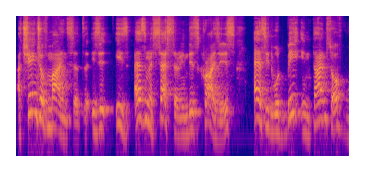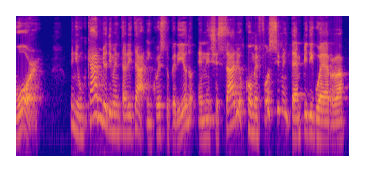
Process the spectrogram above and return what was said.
a change of mindset is, is as necessary in this crisis as it would be in times of war. Quindi un cambio di mentalità in questo periodo è necessario come fossimo in tempi di guerra.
